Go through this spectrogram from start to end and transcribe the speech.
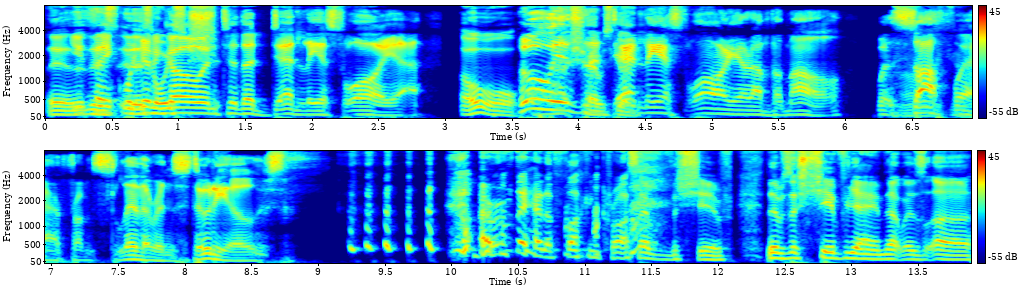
there- You think we're gonna go sh- into the deadliest warrior? Oh, Who oh, is the was good. deadliest warrior of them all? With Oh, software from Slytherin Studios. I remember they had a fucking crossover with the Shiv. There was a Shiv game that was uh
